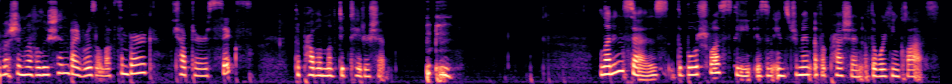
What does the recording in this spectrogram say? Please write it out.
Russian Revolution by Rosa Luxemburg, Chapter 6 The Problem of Dictatorship. Lenin says the bourgeois state is an instrument of oppression of the working class,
